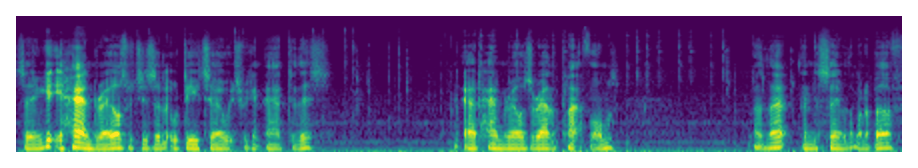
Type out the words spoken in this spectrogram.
So you can get your handrails, which is a little detail which we can add to this. Add handrails around the platforms like that, and the same with the one above.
